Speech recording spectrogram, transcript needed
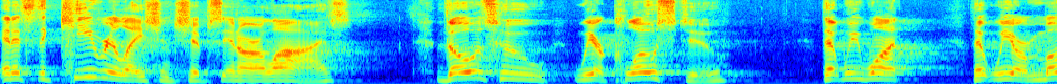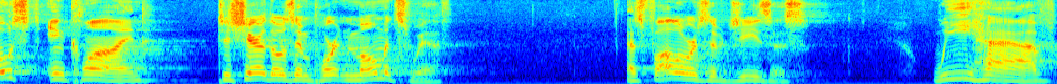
And it's the key relationships in our lives, those who we are close to, that we want, that we are most inclined to share those important moments with. As followers of Jesus, we have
